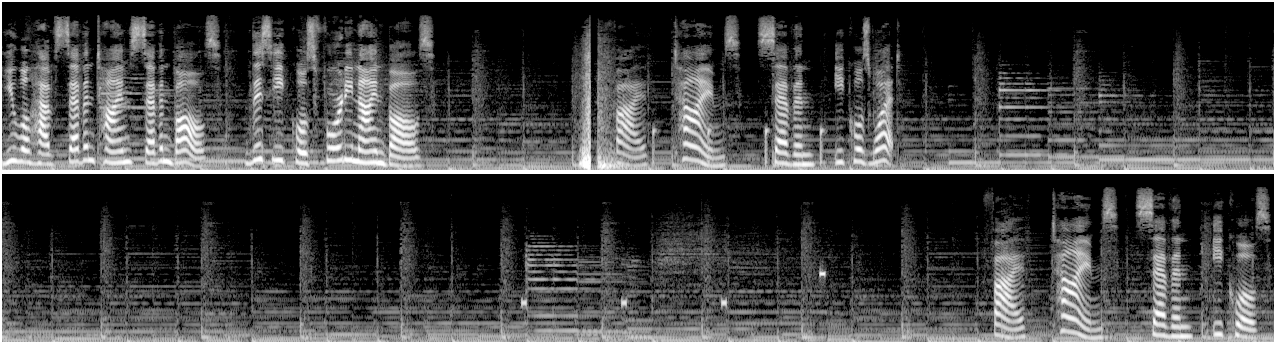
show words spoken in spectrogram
you will have 7 times 7 balls. This equals 49 balls. 5 times 7 equals what? 5 times 7 equals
